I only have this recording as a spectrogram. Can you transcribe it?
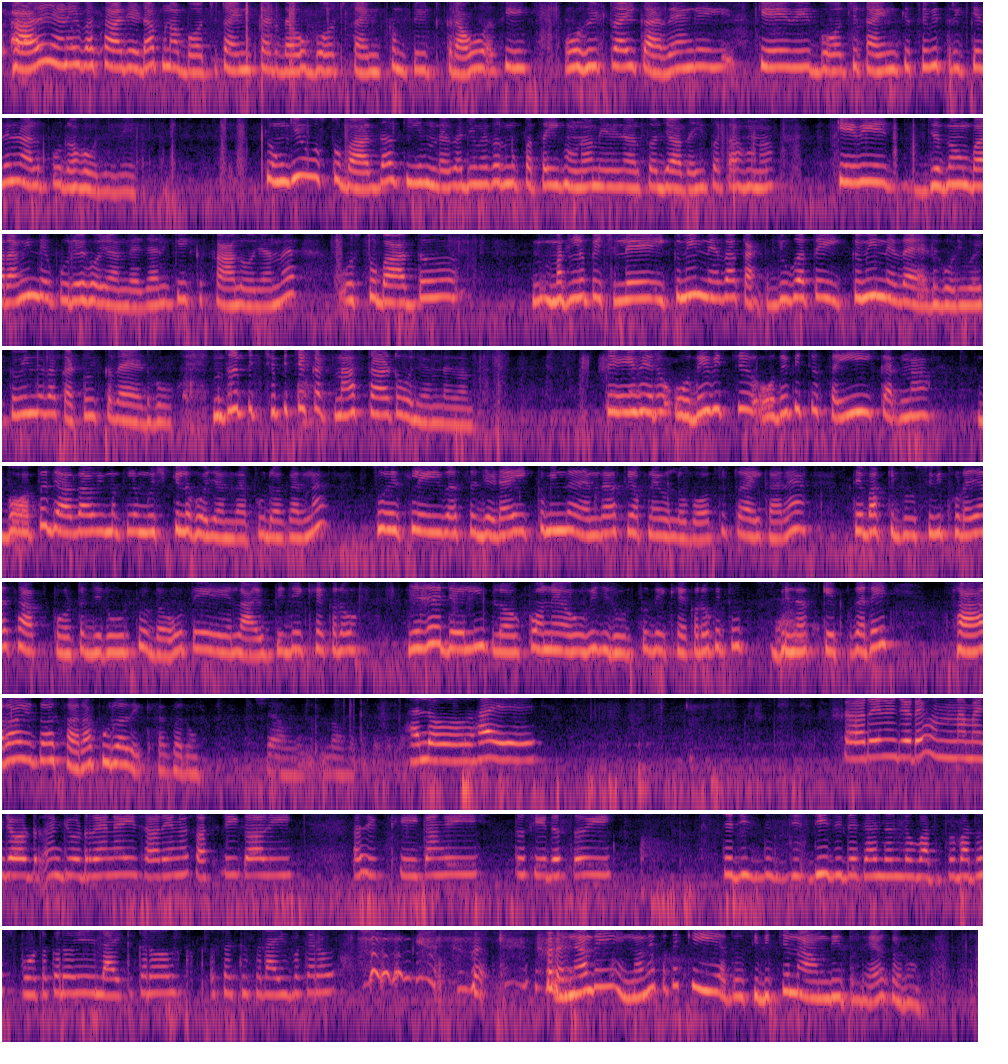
ਸਾਰੇ ਜਣੇ ਬਸ ਆ ਜਿਹੜਾ ਆਪਣਾ ਵਾਚ ਟਾਈਮ ਕੱਢਦਾ, ਉਹ ਬਹੁਤ ਟਾਈਮ ਕੰਪਲੀਟ ਕਰਾਓ। ਅਸੀਂ ਉਹੀ ਟਰਾਈ ਕਰ ਰਹੇ ਹਾਂਗੇ ਕਿ ਵੀ ਵਾਚ ਟਾਈਮ ਕਿਸੇ ਵੀ ਤਰੀਕੇ ਦੇ ਨਾਲ ਪੂਰਾ ਹੋ ਜਾਵੇ। ਕਿਉਂਕਿ ਉਸ ਤੋਂ ਬਾਅਦ ਦਾ ਕੀ ਹੁੰਦਾ ਹੈਗਾ, ਜਿਵੇਂ ਤੁਹਾਨੂੰ ਪਤਾ ਹੀ ਹੋਣਾ, ਮੇਰੇ ਨਾਲ ਤਾਂ ਜ਼ਿਆਦਾ ਹੀ ਪਤਾ ਹੋਣਾ ਕਿ ਵੀ ਜਦੋਂ 12 ਮਹੀਨੇ ਪੂਰੇ ਹੋ ਜਾਂਦੇ ਯਾਨੀ ਕਿ 1 ਸਾਲ ਹੋ ਜਾਂਦਾ, ਉਸ ਤੋਂ ਬਾਅਦ ਮਤਲਬ ਪਿਛਲੇ 1 ਮਹੀਨੇ ਦਾ ਕੱਟ ਜੂਗਾ ਤੇ 1 ਮਹੀਨੇ ਦਾ ਐਡ ਹੋ ਜੂਗਾ 1 ਮਹੀਨੇ ਦਾ ਕੱਟੂ ਇੱਕ ਦਾ ਐਡ ਹੋ। ਮਤਲਬ ਪਿੱਛੇ ਪਿੱਛੇ ਕੱਟਣਾ ਸਟਾਰਟ ਹੋ ਜਾਂਦਾ ਹੈਗਾ। ਤੇ ਫਿਰ ਉਹਦੇ ਵਿੱਚ ਉਹਦੇ ਵਿੱਚ ਸਹੀ ਕਰਨਾ ਬਹੁਤ ਜ਼ਿਆਦਾ ਵੀ ਮਤਲਬ ਮੁਸ਼ਕਿਲ ਹੋ ਜਾਂਦਾ ਪੂਰਾ ਕਰਨਾ। ਸੋ ਇਸ ਲਈ ਬਸ ਜਿਹੜਾ ਇਹ ਇੱਕ ਮਹੀਨਾ ਰਹਿੰਦਾ, ਅਸੀਂ ਆਪਣੇ ਵੱਲੋਂ ਬਹੁਤ ਟਰਾਈ ਕਰ ਰਹੇ ਹਾਂ। ਤੇ ਬਾਕੀ ਤੁਸੀਂ ਵੀ ਥੋੜਾ ਜਿਹਾ ਸਾਥ ਸਪੋਰਟ ਜ਼ਰੂਰ ਤੋਂ ਦਿਓ ਤੇ ਲਾਈਵ ਵੀ ਦੇਖਿਆ ਕਰੋ। ਜਿਹੜੇ ਡੇਲੀ ਵਲੌਗ ਪਾਉਂਦੇ ਆ ਉਹ ਵੀ ਜ਼ਰੂਰ ਤੋਂ ਦੇਖਿਆ ਕਰੋ ਕਿ ਤੂੰ ਬਿਨਾਂ ਸਕਿਪ ਕਰੇ ਸਾਰਾ ਇਹਦਾ ਸਾਰਾ ਪੂਰਾ ਦੇਖਿਆ ਕਰੋ। ਸ਼ਾਮ ਨੂੰ ਨੌ ਵਜੇ ਤੱਕ ਹੈਲੋ ਹਾਏ ਸਾਰੇ ਨੇ ਜਿਹੜੇ ਹੁਣ ਨਵੇਂ ਜੁੜ ਜੁੜ ਰਹੇ ਨੇ ਜੀ ਸਾਰਿਆਂ ਨੂੰ ਸਤਿ ਸ੍ਰੀ ਅਕਾਲ ਜੀ। ਅਸੀਂ ਠੀਕ ਆਂਗੇ ਜੀ ਤੁਸੀਂ ਦੱਸੋ ਜੀ? ਤੇ ਦੀਦੀ ਦੇ ਚੈਨਲ ਨੂੰ ਵੱਧ ਤੋਂ ਵੱਧ ਸਪੋਰਟ ਕਰੋ ਜੀ ਲਾਈਕ ਕਰੋ ਸਬਸਕ੍ਰਾਈਬ ਕਰੋ। ਇਹਨਾਂ ਦੇ ਇਹਨਾਂ ਦੇ ਪਤਾ ਕੀ ਹੈ ਤੁਸੀਂ ਵਿੱਚ ਨਾਮ ਵੀ ਪੜਿਆ ਕਰੋ।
